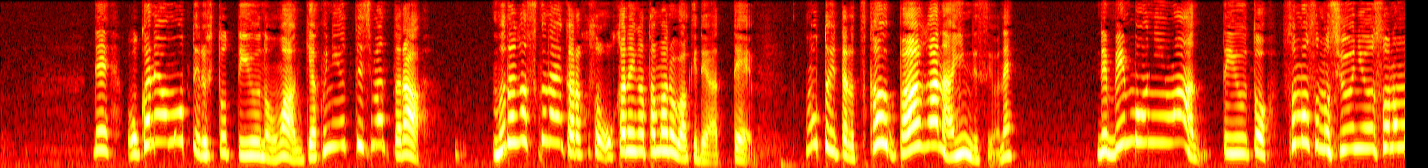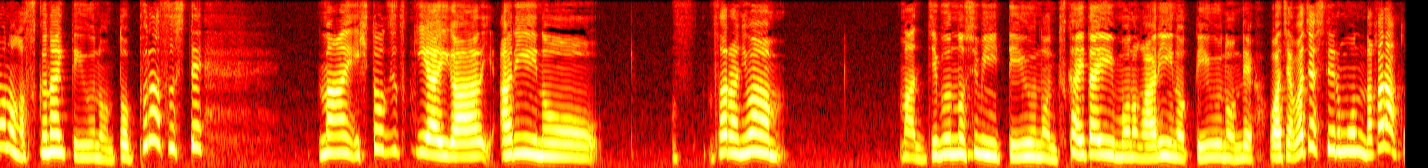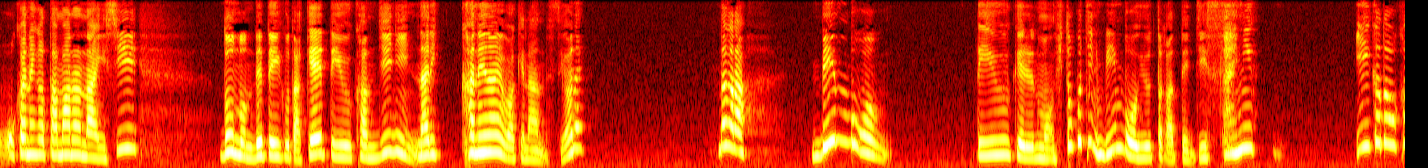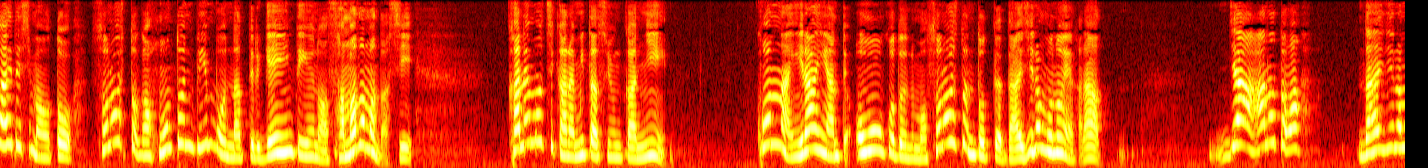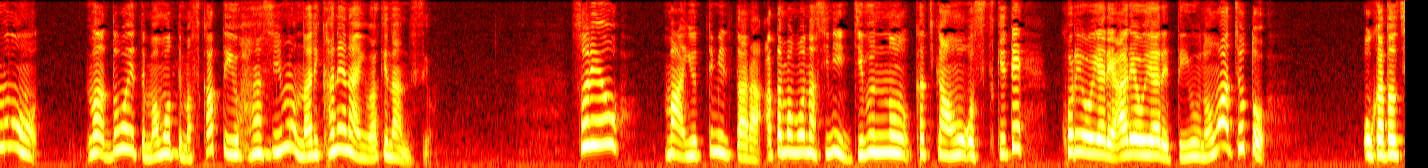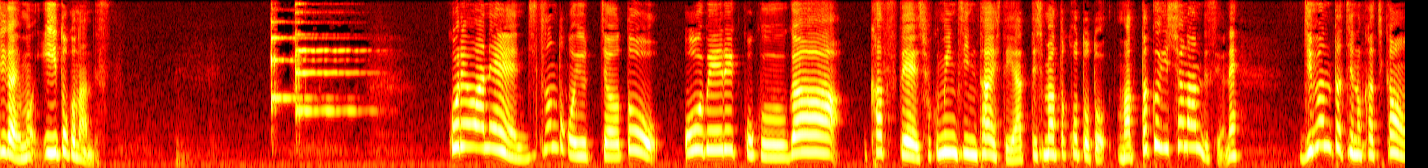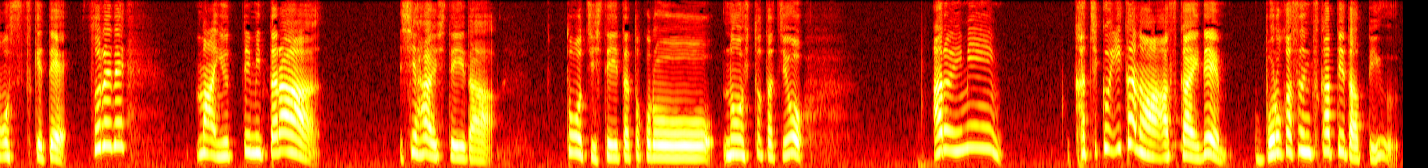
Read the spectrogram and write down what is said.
でお金を持ってる人っていうのは逆に言ってしまったら無駄が少ないからこそお金が貯まるわけであってもっと言ったら使う場がないんですよね。で貧乏人はっていうとそもそも収入そのものが少ないっていうのとプラスしてまあ人付き合いがありのさらにはまあ自分の趣味っていうのに使いたいものがありのっていうのでわちゃわちゃしてるもんだからお金がたまらないしどんどん出ていくだけっていう感じになりかねないわけなんですよね。だから貧乏って言うけれども一口に貧乏を言ったかって実際に言い方を変えてしまうとその人が本当に貧乏になってる原因っていうのは様々だし金持ちから見た瞬間にこんなんいらんやんって思うことでもその人にとっては大事なものやからじゃああなたは大事なものはどうやって守ってますかっていう話にもなりかねないわけなんですよ。それをまあ言ってみたら頭ごなしに自分の価値観を押し付けてこれをやれあれをやれっていうのはちょっとお門違いもいいとこなんです。これはね実のとこ言っちゃうと欧米列国がかつて植民地に対してやってしまったことと全く一緒なんですよね。自分たちの価値観を押し付けてそれでまあ言ってみたら支配していた統治していたところの人たちをある意味家畜以下の扱いでボロカスに使ってたっていう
